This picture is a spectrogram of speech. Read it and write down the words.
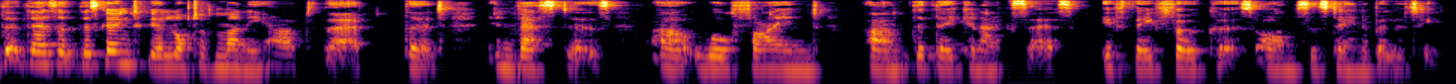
th- there's a, there's going to be a lot of money out there that investors uh, will find um, that they can access if they focus on sustainability.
